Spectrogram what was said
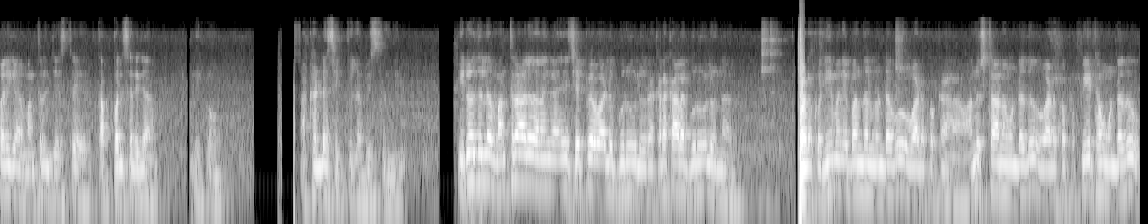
పనిగా మంత్రం చేస్తే తప్పనిసరిగా నీకు అఖండ శక్తి లభిస్తుంది. ఈ రోజుల్లో మంత్రాలు అనగానే చెప్పేవాళ్ళు గురువులు రకరకాల గురువులు ఉన్నారు. వాళ్ళకు నియమ నిబంధనలు ఉండవు వాళ్ళకొక అనుష్ఠానం ఉండదు వాళ్ళకొక పీఠం ఉండదు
